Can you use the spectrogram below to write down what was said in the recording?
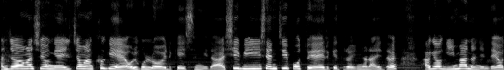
단정한 수형에 일정한 크기의 얼굴로 이렇게 있습니다. 12cm 포트에 이렇게 들어있는 아이들 가격 2만원인데요.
